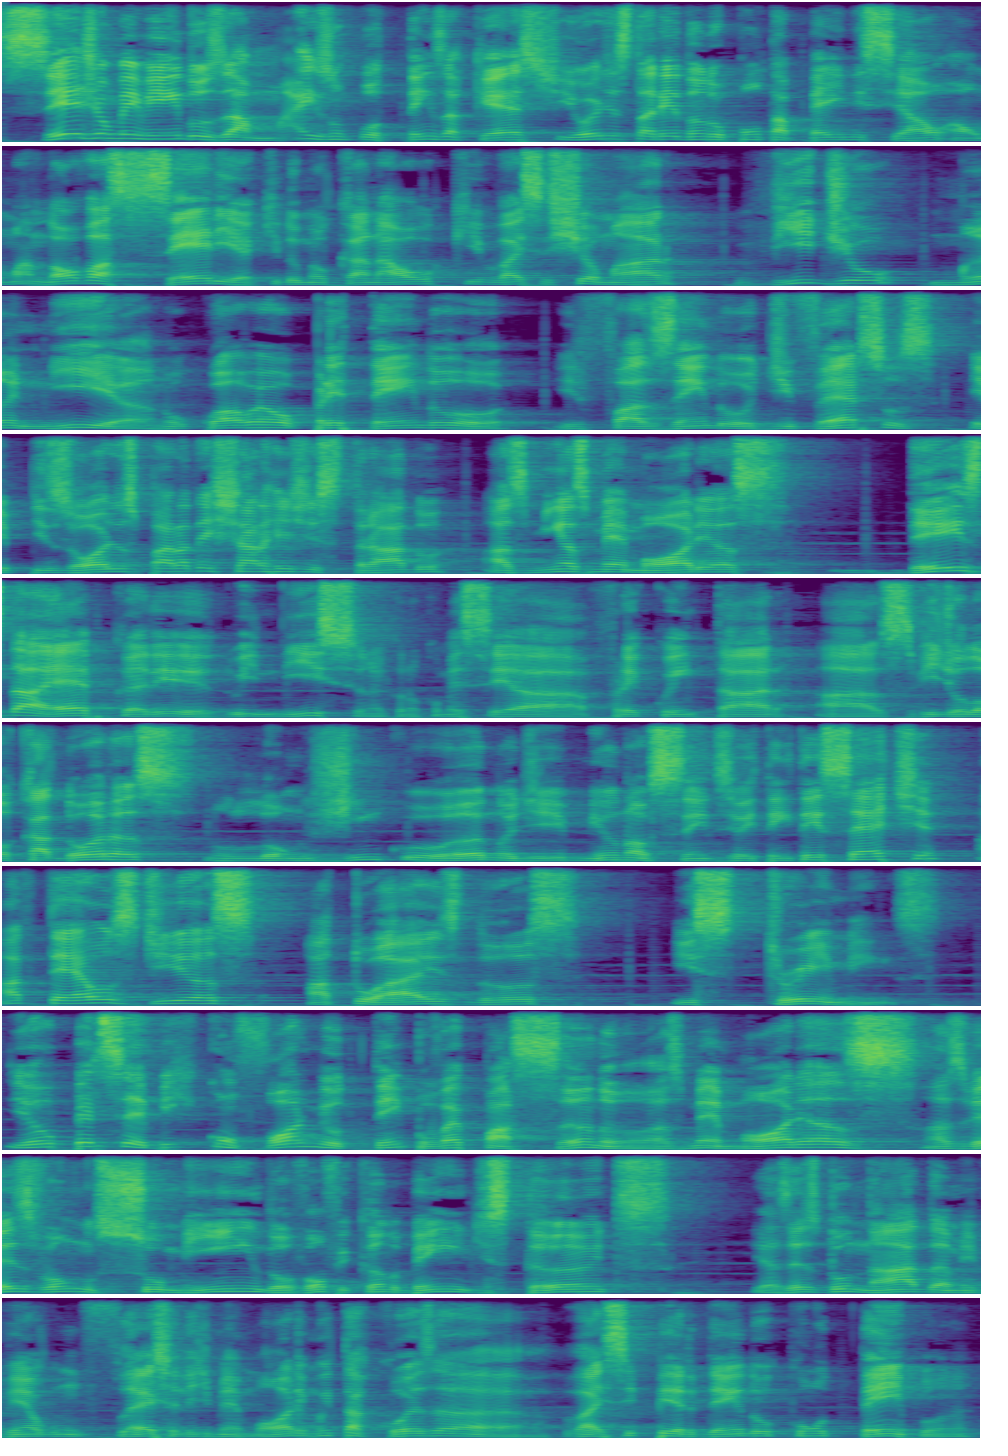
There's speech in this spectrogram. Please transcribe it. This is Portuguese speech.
Sejam bem-vindos a mais um Potenza Cast e hoje estarei dando o pontapé inicial a uma nova série aqui do meu canal que vai se chamar Videomania, no qual eu pretendo ir fazendo diversos episódios para deixar registrado as minhas memórias desde a época ali do início, né, quando eu comecei a frequentar as videolocadoras no longínquo ano de 1987 até os dias atuais dos streamings. E eu percebi que conforme o tempo vai passando, as memórias às vezes vão sumindo vão ficando bem distantes. E às vezes do nada me vem algum flash ali de memória e muita coisa vai se perdendo com o tempo, né?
